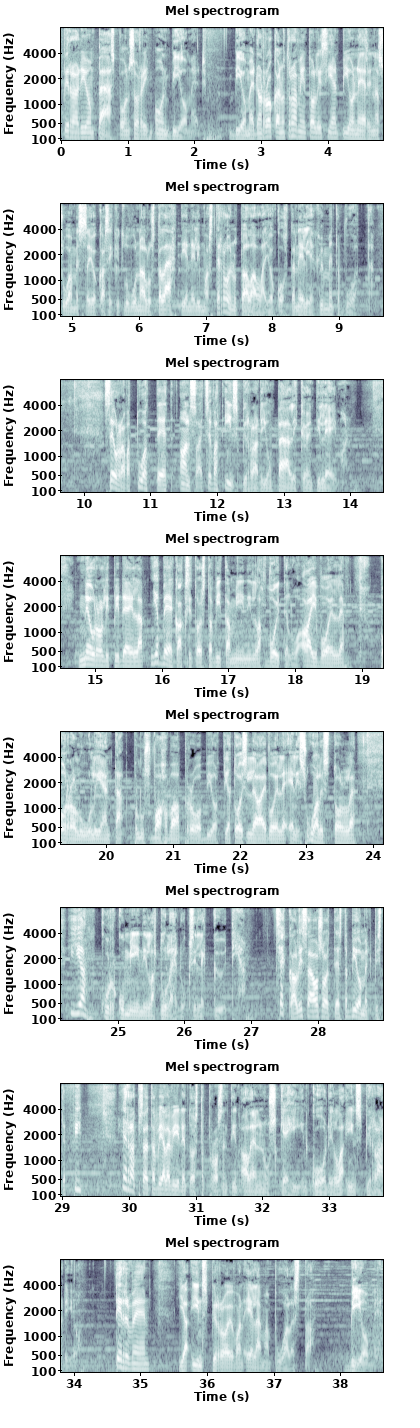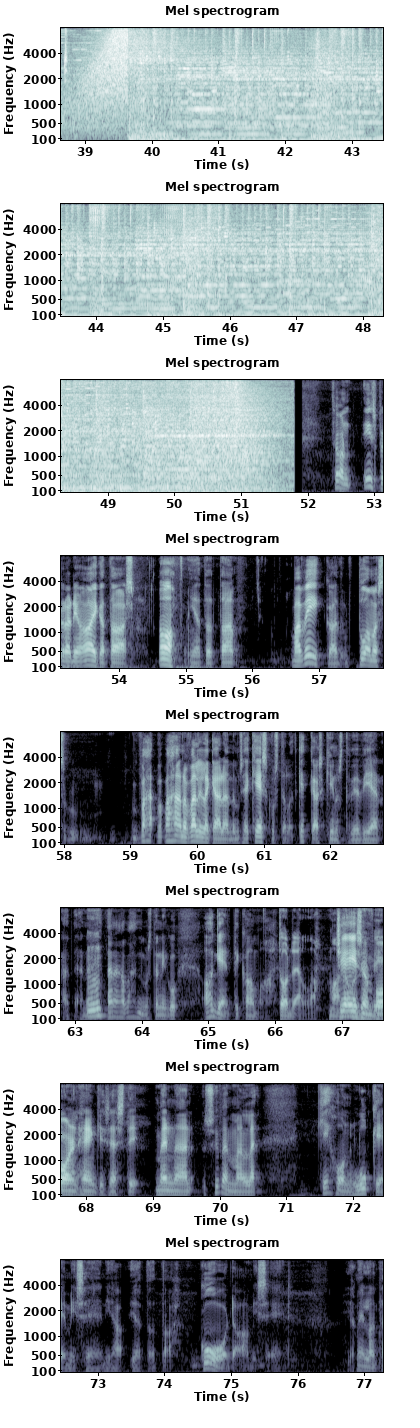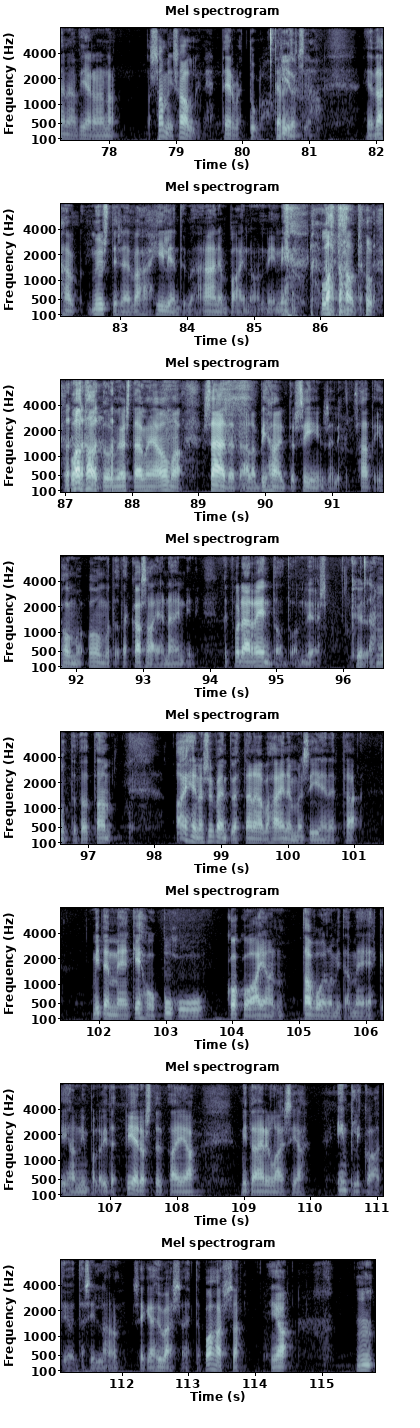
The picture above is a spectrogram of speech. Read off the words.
Inspiradion pääsponsori on Biomed. Biomed on rokannut ravintolisien pioneerina Suomessa jo 80-luvun alusta lähtien, eli masteroinut alalla jo kohta 40 vuotta. Seuraavat tuotteet ansaitsevat Inspiradion päälliköintileiman. Neurolipideillä ja B12-vitamiinilla voitelua aivoille, poroluulientä plus vahvaa probioottia toisille aivoille eli suolistolle ja kurkumiinilla tulehduksille kyytiä. Tsekkaa lisää osoitteesta biomed.fi ja rapsaita vielä 15 prosentin alennuskehiin koodilla Inspiradio. Terveen ja inspiroivan elämän puolesta Biomed. Se on Inspiradion aika taas. Oh. Ja tota, mä veikkaan, Tuomas, vähän, vähän aina välillä käydään tämmöisiä keskusteluja, että ketkä olisi kiinnostavia vieraita. Ja mm. Tänään on vähän tämmöistä niinku agenttikamaa. Todella. Jason Bourne henkisesti mennään syvemmälle kehon lukemiseen ja, ja tota, koodaamiseen. Ja meillä on tänään vieraana Sami Sallinen. Tervetuloa. Kiitoksia. Ja tähän mystiseen vähän hiljentymään äänenpainoon, niin, niin latautuu, latautuu myös tämä meidän oma säätö täällä behind the scenes. Eli saatiin homma, homma tota kasaan ja näin, niin nyt voidaan rentoutua myös. Kyllä. Mutta tota, aiheena syventyä tänään vähän enemmän siihen, että miten meidän keho puhuu koko ajan tavoilla, mitä me ei ehkä ihan niin paljon itse tiedosteta ja mitä erilaisia implikaatioita sillä on sekä hyvässä että pahassa. Ja mm,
